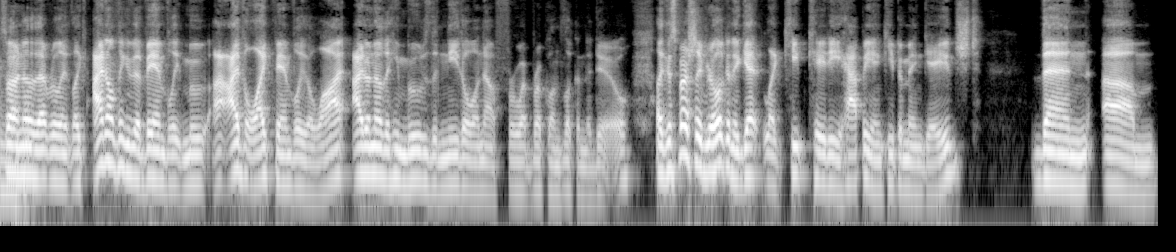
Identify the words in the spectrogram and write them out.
So I know that really like I don't think that VanVleet move. I, I like VanVleet a lot. I don't know that he moves the needle enough for what Brooklyn's looking to do. Like especially if you're looking to get like keep KD happy and keep him engaged, then um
